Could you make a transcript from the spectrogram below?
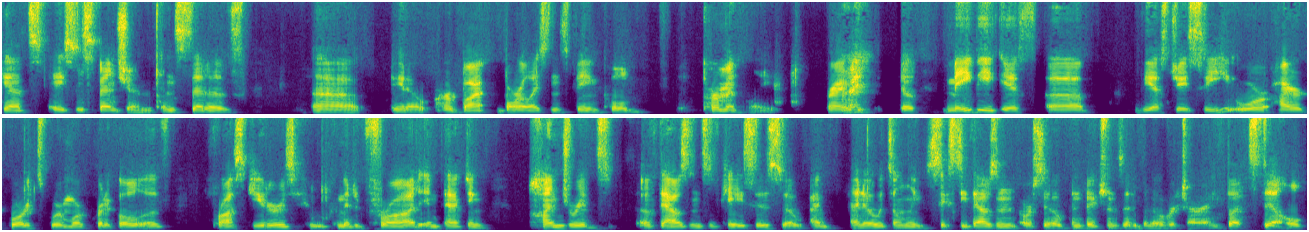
gets a suspension instead of, uh, you know, her bar license being pulled permanently, right? right. So maybe if uh, the SJC or higher courts were more critical of prosecutors who committed fraud impacting hundreds of thousands of cases. So I, I know it's only 60,000 or so convictions that have been overturned, but still,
